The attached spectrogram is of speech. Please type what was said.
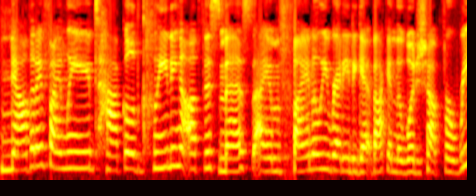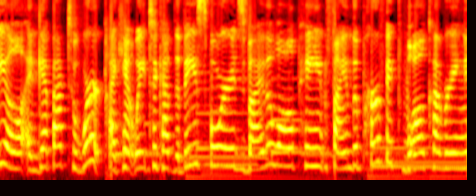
Now that I finally tackled cleaning up this mess, I am finally ready to get back in the wood shop for real and get back to work. I can't wait to cut the baseboards, buy the wall paint, find the perfect wall covering,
